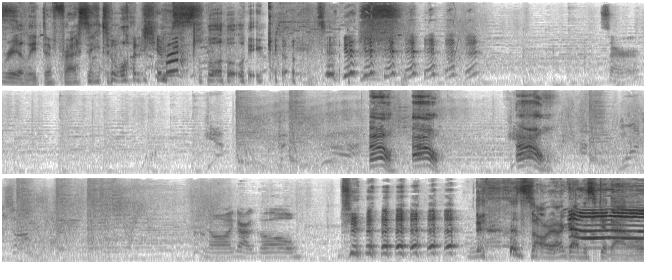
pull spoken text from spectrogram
Really depressing to watch him slowly go. Oh! Oh! Oh! No, I gotta go. Sorry, I gotta skedaddle.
